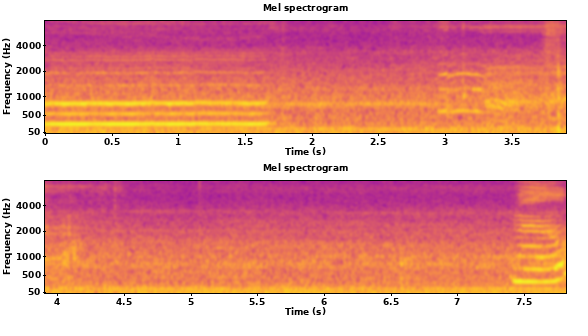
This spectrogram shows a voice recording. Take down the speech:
Mm, no.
